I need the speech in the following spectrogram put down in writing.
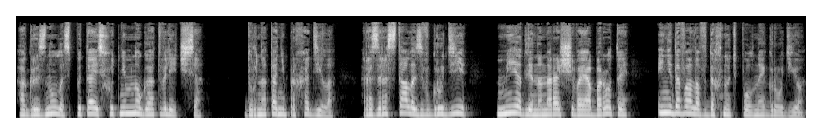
Огрызнулась, пытаясь хоть немного отвлечься. Дурнота не проходила, разрасталась в груди, медленно наращивая обороты и не давала вдохнуть полной грудью.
